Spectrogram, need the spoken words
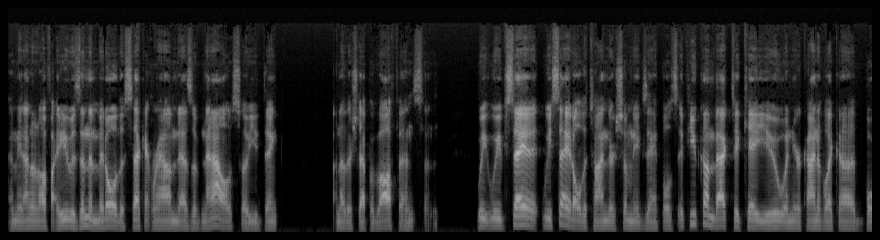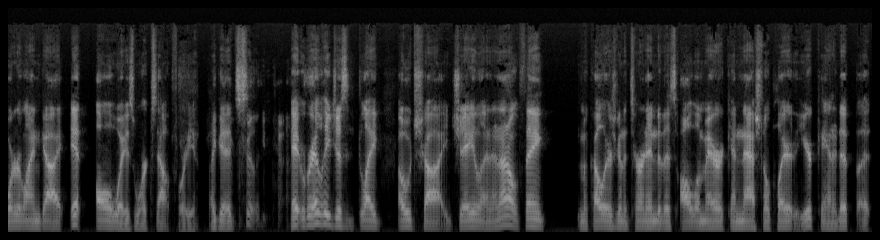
I mean, I don't know if I, he was in the middle of the second round as of now, so you'd think another step of offense. And we we say it we say it all the time. There's so many examples. If you come back to KU when you're kind of like a borderline guy, it always works out for you. Like it's it really, it really just like Ochai, Jalen, and I don't think McCullar is going to turn into this All American National Player of the Year candidate, but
